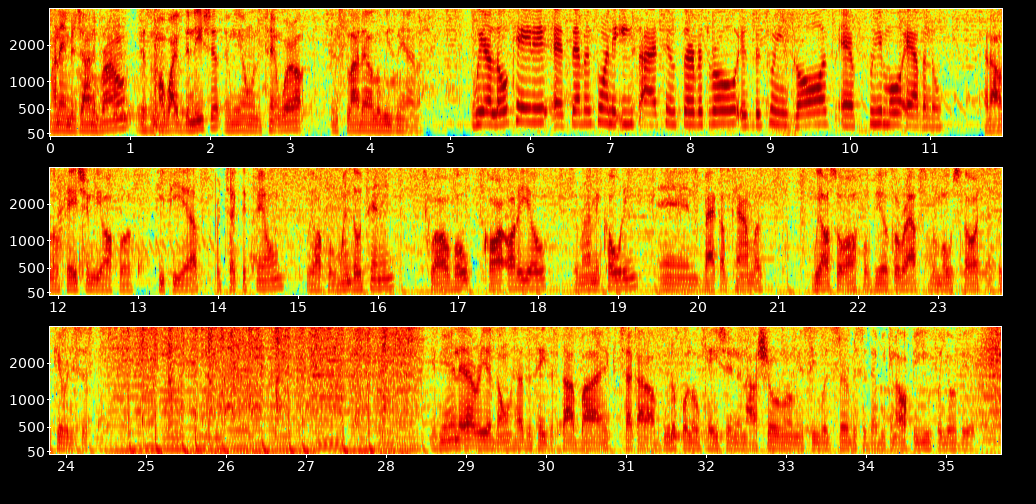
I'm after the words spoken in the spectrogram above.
My name is Johnnie Brown. This is my wife Donisha, and we own the Tint World in Slidell, Louisiana. We are located at 720 East I-10 Service Road. It's between Gause and Fremaux Avenue. At our location, we offer PPF, protective film. We offer window tinting, 12 volt car audio, ceramic coating, and backup cameras. We also offer vehicle wraps, remote starts, and security systems. If you're in the area, don't hesitate to stop by, and check out our beautiful location and our showroom and see what services that we can offer you for your vehicle.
